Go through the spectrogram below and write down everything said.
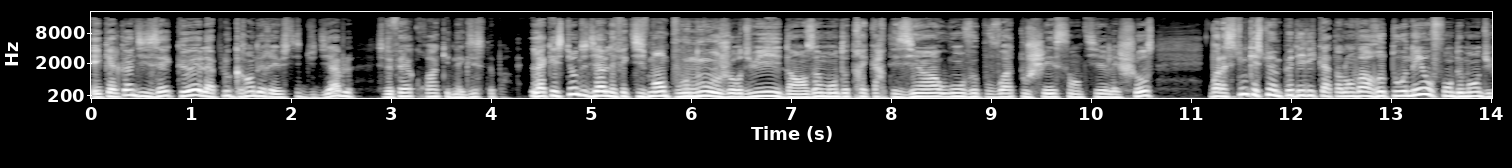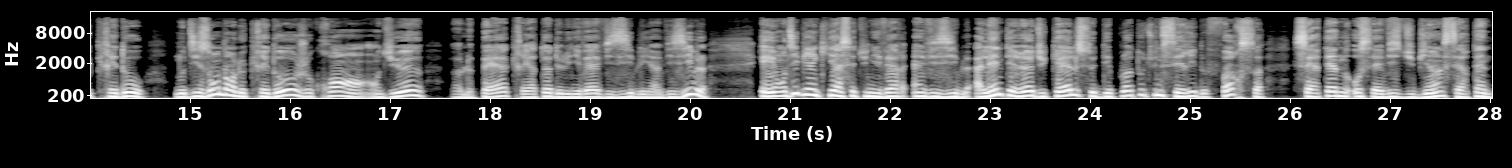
Et quelqu'un disait que la plus grande réussite du diable, c'est de faire croire qu'il n'existe pas. La question du diable, effectivement, pour nous aujourd'hui, dans un monde très cartésien où on veut pouvoir toucher, sentir les choses, voilà, c'est une question un peu délicate. Alors, on va retourner au fondement du credo. Nous disons dans le credo, je crois en Dieu, euh, le Père, créateur de l'univers visible et invisible. Et on dit bien qu'il y a cet univers invisible à l'intérieur duquel se déploie toute une série de forces, certaines au service du bien, certaines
